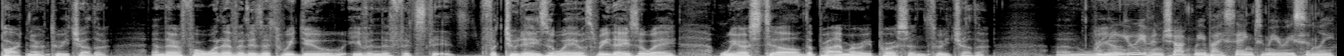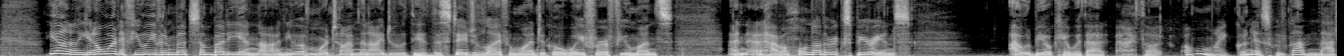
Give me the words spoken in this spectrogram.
partner to each other, and therefore whatever it is that we do, even if it's, it's for two days away or three days away, we are still the primary person to each other. And I mean, you even shocked me by saying to me recently, "Yeah, you know what? If you even met somebody and and you have more time than I do at the, this stage of life and wanted to go away for a few months, and and have a whole nother experience, I would be okay with that." And I thought, "Oh my goodness, we've gotten that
